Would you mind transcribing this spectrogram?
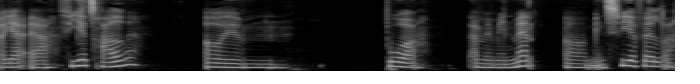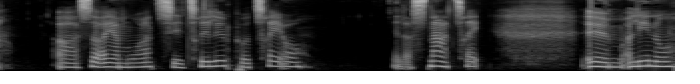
og jeg er 34, og øh, bor sammen med min mand og mine svigerforældre. Og så er jeg mor til Trille på tre år, eller snart tre. Øhm, og lige nu,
